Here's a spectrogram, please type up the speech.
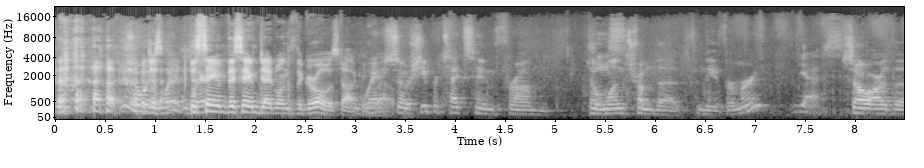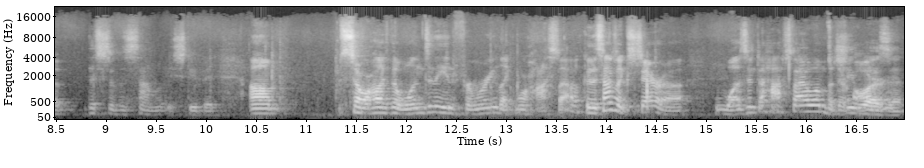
So wait, Just where- the where- same, the same dead ones the girl was talking Where, about. so she protects him from the He's- ones from the from the infirmary. yes. So are the this is this sound really stupid. Um, so are like the ones in the infirmary like more hostile? Because it sounds like Sarah wasn't a hostile one, but there She are. wasn't,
